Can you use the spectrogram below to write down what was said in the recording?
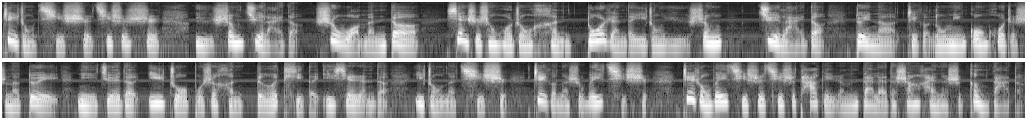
这种歧视其实是与生俱来的，是我们的现实生活中很多人的一种与生俱来的对呢这个农民工，或者是呢对你觉得衣着不是很得体的一些人的一种呢歧视。这个呢是微歧视。这种微歧视其实它给人们带来的伤害呢是更大的。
